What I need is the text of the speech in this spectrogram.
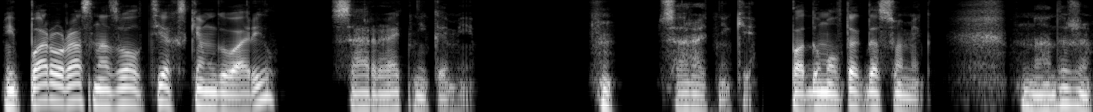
И пару раз назвал тех, с кем говорил, соратниками. «Хм, соратники», — подумал тогда Сомик. «Надо же».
